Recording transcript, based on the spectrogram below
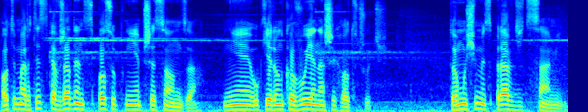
O tym artystka w żaden sposób nie przesądza, nie ukierunkowuje naszych odczuć. To musimy sprawdzić sami.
